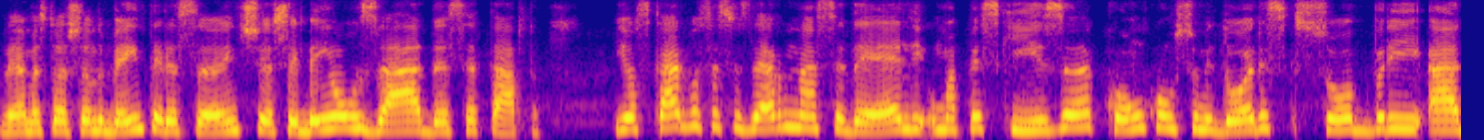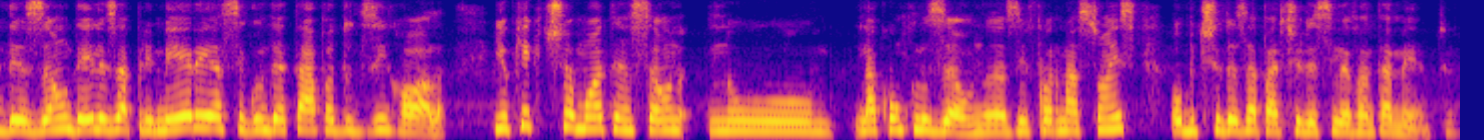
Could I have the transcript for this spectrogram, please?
né? mas estou achando bem interessante, achei bem ousada essa etapa. E, Oscar, vocês fizeram na CDL uma pesquisa com consumidores sobre a adesão deles à primeira e à segunda etapa do desenrola. E o que, que te chamou a atenção no, na conclusão, nas informações obtidas a partir desse levantamento?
